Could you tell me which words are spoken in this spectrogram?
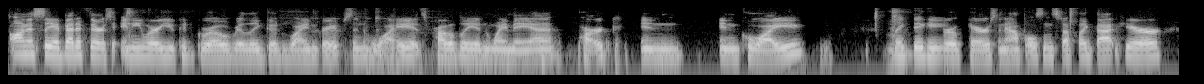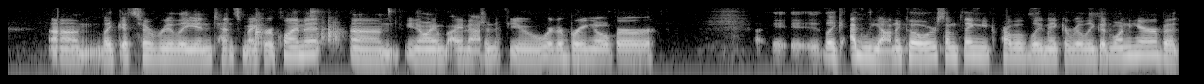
honestly i bet if there's anywhere you could grow really good wine grapes in hawaii it's probably in waimea park in in kauai like they can grow pears and apples and stuff like that here um, like it's a really intense microclimate um, you know I, I imagine if you were to bring over like Aglianico or something, you could probably make a really good one here. But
